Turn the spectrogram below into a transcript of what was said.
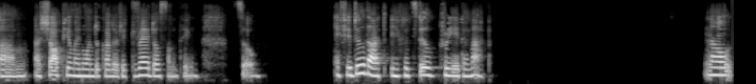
um, a shop, you might want to color it red or something. So if you do that, you could still create a map. Now,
